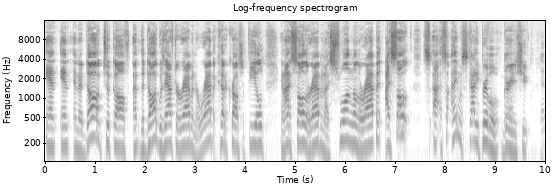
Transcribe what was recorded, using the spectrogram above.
And and and a dog took off. Uh, The dog was after a rabbit. And a rabbit cut across the field, and I saw the rabbit. and I swung on the rabbit. I saw. I, saw, I think it was Scotty Pribble ready to shoot. Yeah.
